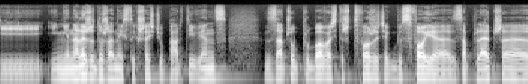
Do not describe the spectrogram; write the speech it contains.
i, i nie należy do żadnej z tych sześciu partii, więc zaczął próbować też tworzyć jakby swoje zaplecze,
